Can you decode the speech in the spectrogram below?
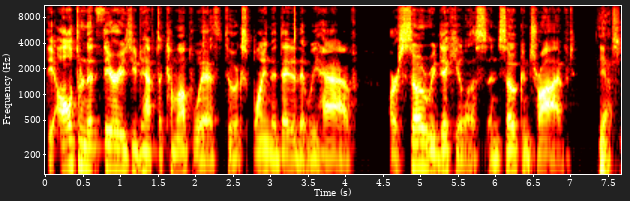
the alternate theories you'd have to come up with to explain the data that we have are so ridiculous and so contrived yes,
